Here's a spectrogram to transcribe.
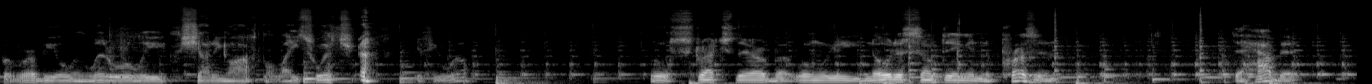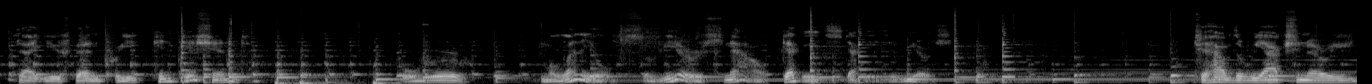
proverbial and literally shutting off the light switch, if you will. A little stretch there, but when we notice something in the present, the habit that you've been preconditioned over millennials of years now, decades, decades of years, to have the reactionary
